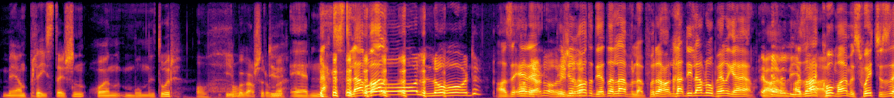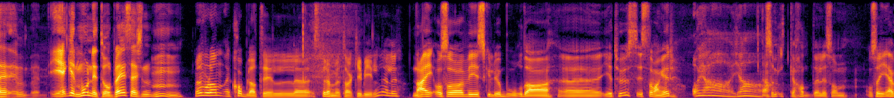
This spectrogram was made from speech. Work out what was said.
med en PlayStation og en monitor I du er next level! Oh, lord! Altså, Ja, er det det, er det er ikke rart at de heter level up, for det, har- de leveler opp hele greia. Ja, ja. Altså, her er- kommer jeg med Switch, og så er egen monitor PlayStation. Mm. Men hvordan kobla til eh, strømuttak i bilen, eller? Nei, også vi skulle jo bo da uh, i et hus i Stavanger oh, ja, ja. som ikke hadde liksom Også jeg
